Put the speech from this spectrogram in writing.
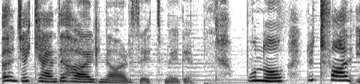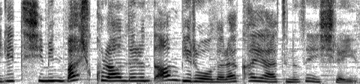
önce kendi halini arz etmeli. Bunu lütfen iletişimin baş kurallarından biri olarak hayatınıza işleyin.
